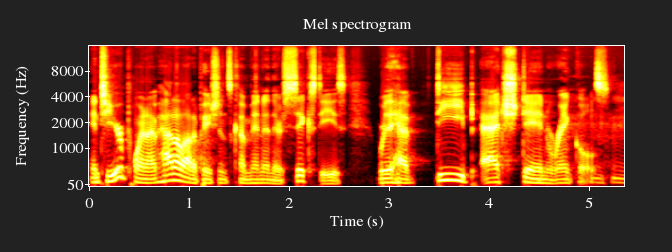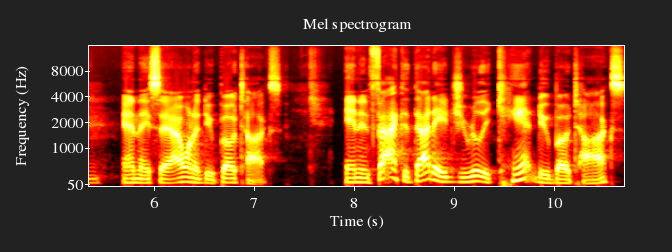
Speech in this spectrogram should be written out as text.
and to your point, I've had a lot of patients come in in their 60s where they have deep etched in wrinkles mm-hmm. and they say, I want to do Botox. And in fact, at that age, you really can't do Botox.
